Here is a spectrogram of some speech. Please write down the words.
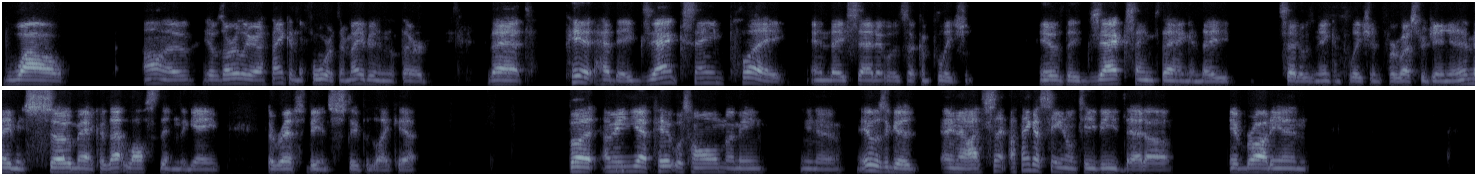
While I don't know, it was earlier, I think in the fourth or maybe in the third, that Pitt had the exact same play, and they said it was a completion. It was the exact same thing, and they said it was an incompletion for West Virginia. And it made me so mad because that lost them the game. The refs being stupid like that. But I mean, yeah, Pitt was home. I mean, you know, it was a good. And I I think I seen on TV that uh, it brought in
